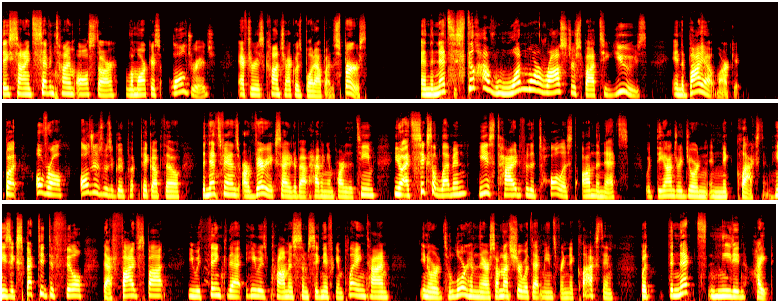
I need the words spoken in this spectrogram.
they signed seven-time All-Star LaMarcus Aldridge after his contract was bought out by the Spurs. And the Nets still have one more roster spot to use in the buyout market. But overall, Aldridge was a good p- pickup, though. The Nets fans are very excited about having him part of the team. You know, at 6'11, he is tied for the tallest on the Nets with DeAndre Jordan and Nick Claxton. He's expected to fill that five spot. You would think that he was promised some significant playing time in order to lure him there. So I'm not sure what that means for Nick Claxton. But the Nets needed height,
